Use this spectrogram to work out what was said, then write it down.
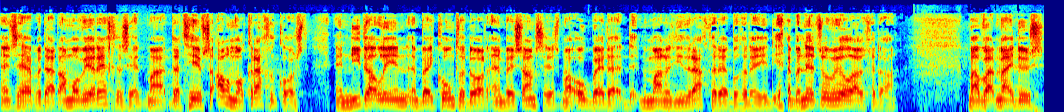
En ze hebben dat allemaal weer rechtgezet. Maar dat heeft ze allemaal kracht gekost. En niet alleen bij Contador en bij Sanchez... maar ook bij de, de mannen die erachter hebben gereden. Die hebben net zoveel uitgedaan. Maar wat mij dus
